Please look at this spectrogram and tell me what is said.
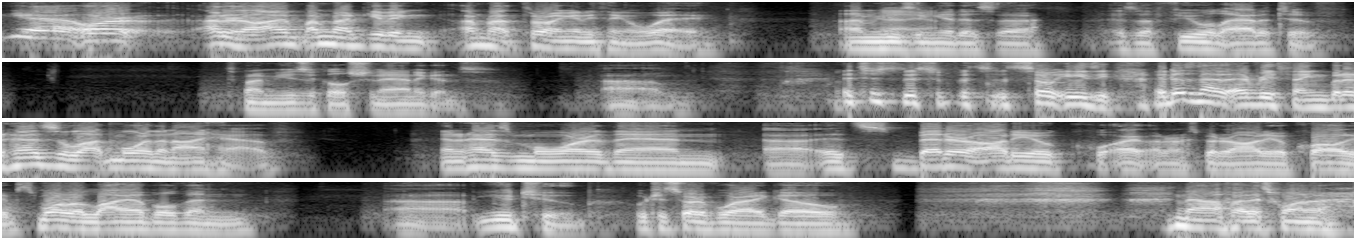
Yeah, or I don't know. I'm, I'm not giving. I'm not throwing anything away. I'm Yeah, using yeah. it as a as a fuel additive to my musical shenanigans. Um, it's just it's, it's it's so easy. It doesn't have everything, but it has a lot more than I have, and it has more than uh, it's better audio. qu- I don't know. It's better audio quality. It's more reliable than uh, YouTube, which is sort of where I go now if I just want to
